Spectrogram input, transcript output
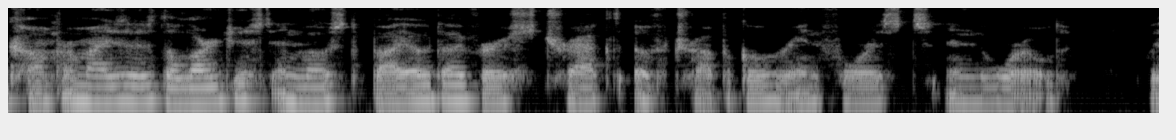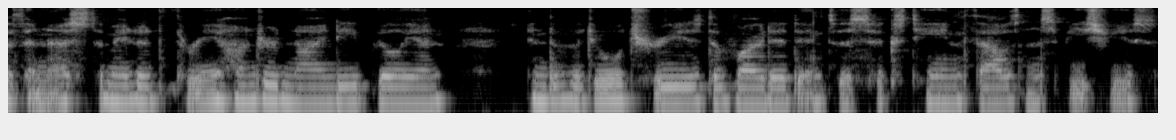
compromises the largest and most biodiverse tract of tropical rainforests in the world with an estimated 390 billion individual trees divided into 16,000 species.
